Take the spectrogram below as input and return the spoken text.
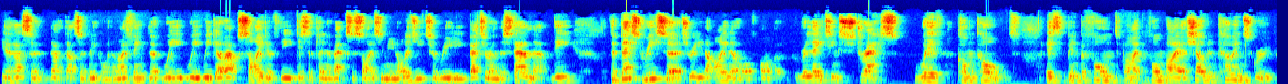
Yeah, that's a that, that's a big one, and I think that we, we we go outside of the discipline of exercise immunology to really better understand that. the The best research, really, that I know of, of relating stress with common colds has been performed by performed by uh, Sheldon Cohen's group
